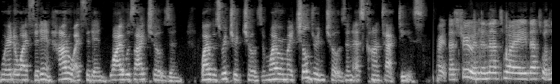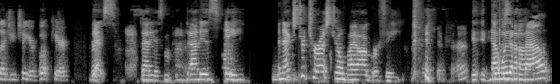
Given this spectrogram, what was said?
Where do I fit in? How do I fit in? Why was I chosen? Why was Richard chosen? Why were my children chosen as contactees? Right. That's true. And then that's why that's what led you to your book here. Right. Yes, that is that is a an extraterrestrial biography. Is, is that It what was, it's uh, about?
